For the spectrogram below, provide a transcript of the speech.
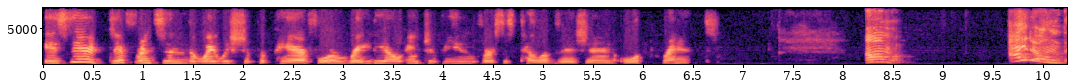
is there a difference in the way we should prepare for a radio interview versus television or print? Um, I don't.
